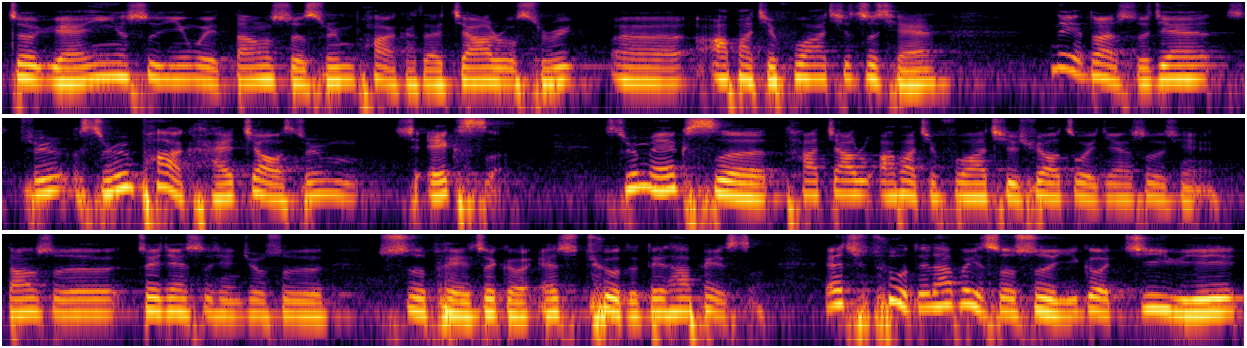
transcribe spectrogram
这原因是因为当时 Stream Park 在加入 Stream 呃阿帕奇孵化器之前，那段时间 Stream Stream Park 还叫 Stream X，StreamX 它加入 Apache 孵化器需要做一件事情，当时这件事情就是适配这个 H2 的 database。H2 database 是一个基于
